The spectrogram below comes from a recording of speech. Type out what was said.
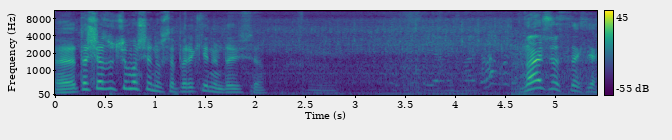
Е, та зараз у цю машину все перекинемо, да і все. Я не знаю. Давай Знаєш, що це таке?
